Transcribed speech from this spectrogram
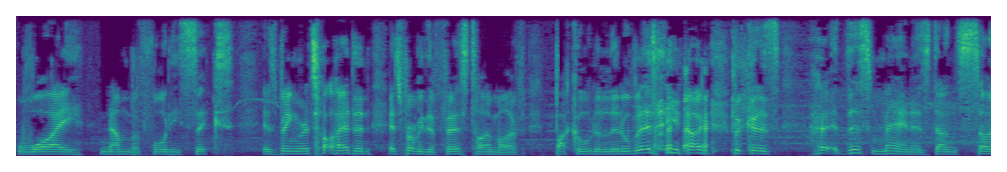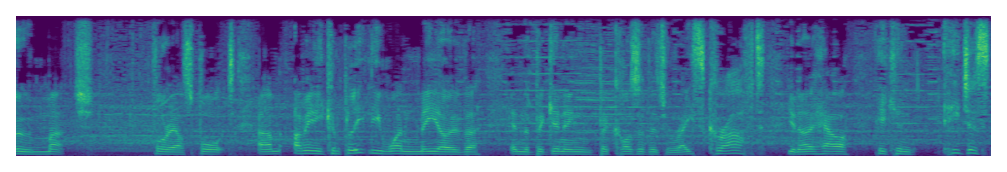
why number 46 is being retired, and it's probably the first time I've buckled a little bit, you know, because this man has done so much for our sport. Um, I mean, he completely won me over in the beginning because of his racecraft. You know how he can, he just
